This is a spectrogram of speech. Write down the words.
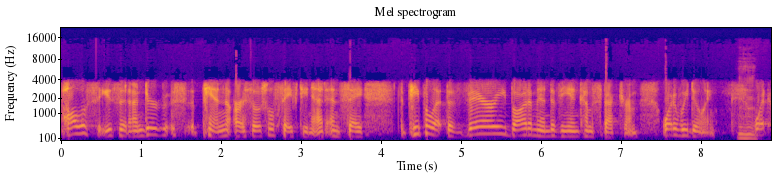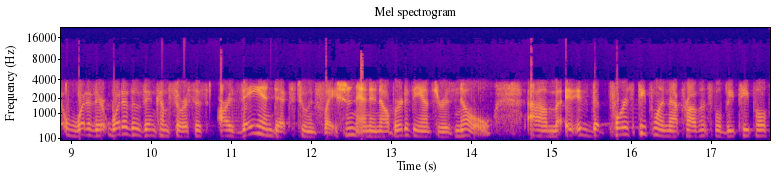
policies that underpin our social safety net and say the people at the very bottom end of the income spectrum, what are we doing? Mm-hmm. What what are their what are those income sources? Are they indexed to inflation? And in Alberta, the answer is no. Um, it, the poorest people in that province will be people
